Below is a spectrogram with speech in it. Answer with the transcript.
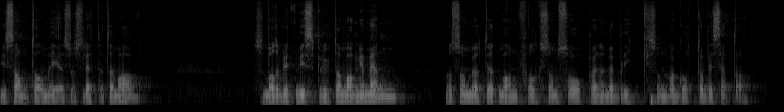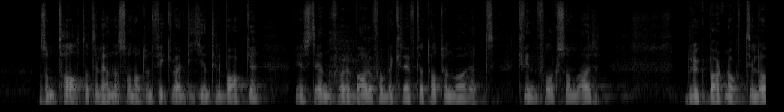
i samtale med Jesus lettet dem av. Som hadde blitt misbrukt av mange menn, og som møtte et mannfolk som så på henne med blikk som det var godt å bli sett av, og som talte til henne sånn at hun fikk verdien tilbake, istedenfor bare å få bekreftet at hun var et kvinnfolk som var brukbart nok til å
